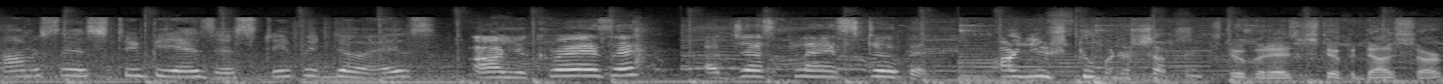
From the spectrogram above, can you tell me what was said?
I'm as stupid as a stupid does. Are you crazy or just plain stupid? Are you stupid or something? Stupid is, a stupid does, sir.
